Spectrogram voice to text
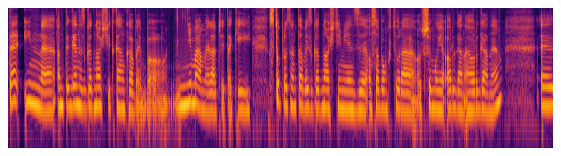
te inne antygeny zgodności tkankowej, bo nie mamy raczej takiej stuprocentowej zgodności między osobą, która otrzymuje organ, a organem, e,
